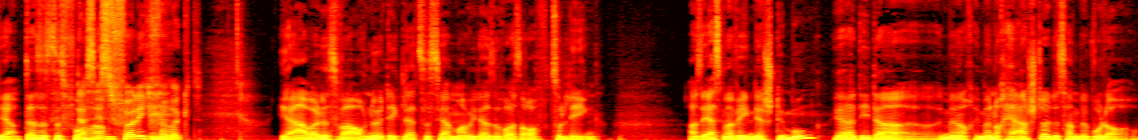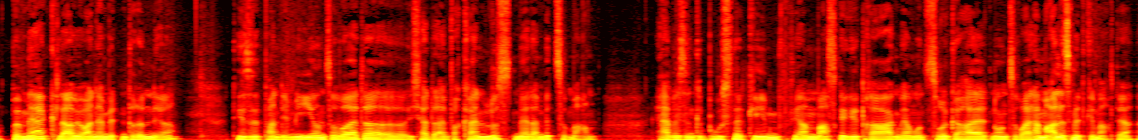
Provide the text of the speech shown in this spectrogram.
Ja, das ist das Vorhaben. Das ist völlig verrückt. ja, aber das war auch nötig, letztes Jahr mal wieder sowas aufzulegen. Also erstmal wegen der Stimmung, ja, die da immer noch, immer noch herrschte. Das haben wir wohl auch bemerkt. Klar, wir waren ja mittendrin, ja. Diese Pandemie und so weiter. Äh, Ich hatte einfach keine Lust mehr, da mitzumachen. Ja, wir sind geboostert, geimpft, wir haben Maske getragen, wir haben uns zurückgehalten und so weiter. Haben alles mitgemacht, ja.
